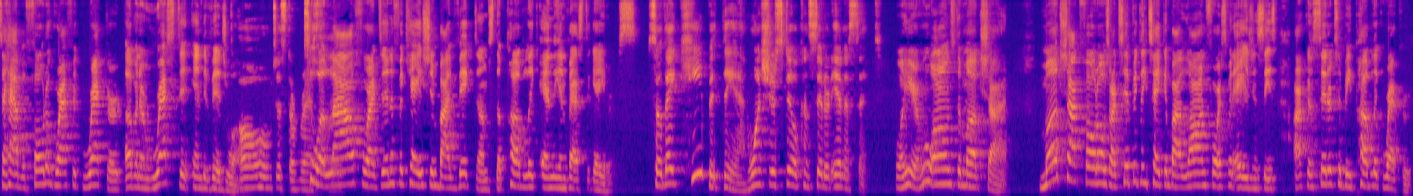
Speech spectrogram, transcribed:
to have a photographic record of an arrested individual. oh, just a rest. to allow for identification by victims, the public, and the investigators. So they keep it then once you're still considered innocent. Well, here, who owns the mugshot? Mugshot photos are typically taken by law enforcement agencies, are considered to be public record.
